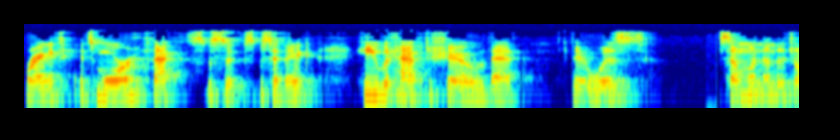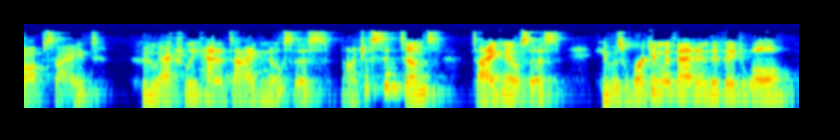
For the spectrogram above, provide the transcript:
right? It's more fact specific. He would have to show that there was someone on the job site who actually had a diagnosis, not just symptoms, diagnosis. He was working with that individual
